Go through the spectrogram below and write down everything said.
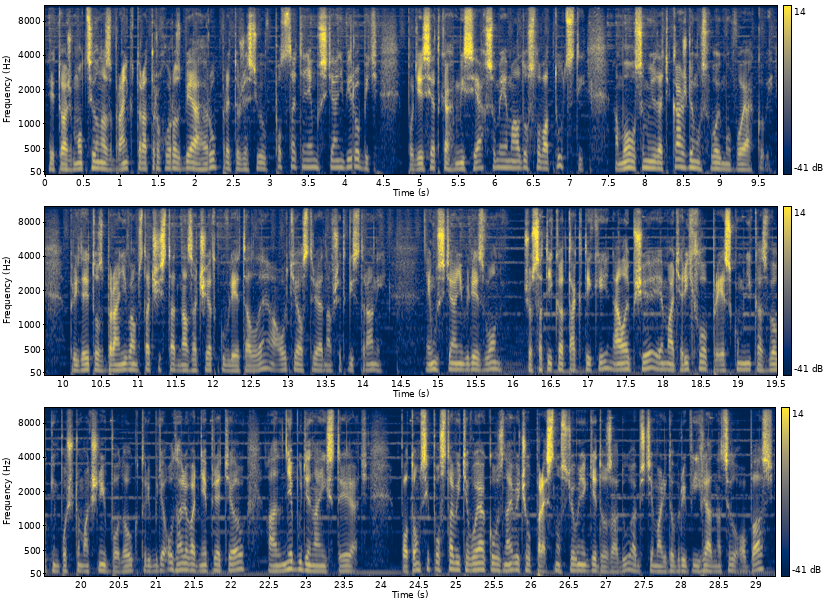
Je to až moc silná zbraň, ktorá trochu rozbíja hru, pretože si ju v podstate nemusíte ani vyrobiť. Po desiatkách misiách som jej mal doslova tucty a mohol som ju dať každému svojmu vojakovi. Pri tejto zbrani vám stačí stať na začiatku v lietadle a odtiaľ strieľať na všetky strany. Nemusíte ani vyliezť von. Čo sa týka taktiky, najlepšie je mať rýchlo prieskumníka s veľkým počtom akčných bodov, ktorý bude odhaľovať nepriateľov, ale nebude na nich strieľať. Potom si postavíte vojakov s najväčšou presnosťou niekde dozadu, aby ste mali dobrý výhľad na celú oblasť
